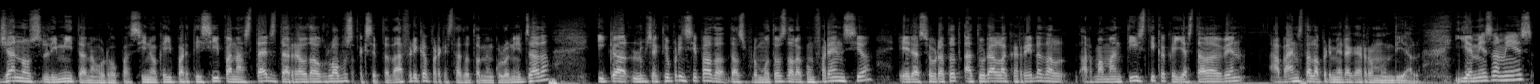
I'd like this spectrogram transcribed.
ja no es limiten a Europa, sinó que hi participen estats d'arreu del globus, excepte d'Àfrica, perquè està totalment colonitzada, i que l'objectiu principal de, dels promotors de la conferència era, sobretot, aturar la carrera del- armamentística que ja estava havent abans de la Primera Guerra Mundial. I, a més a més,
